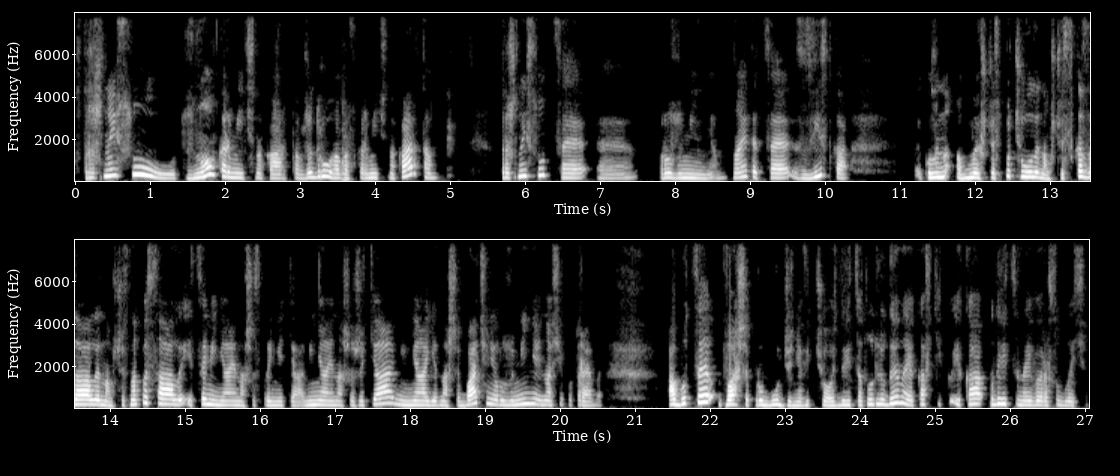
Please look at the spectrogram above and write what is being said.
Страшний суд. Знов кармічна карта, вже друга у вас кармічна карта. Страшний суд це е, розуміння. Знаєте, це звістка, коли ми щось почули, нам щось сказали, нам щось написали, і це міняє наше сприйняття, міняє наше життя, міняє наше бачення, розуміння і наші потреби. Або це ваше пробудження від чогось. Дивіться, тут людина, яка втік, яка подивіться на її вираз обличчя,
